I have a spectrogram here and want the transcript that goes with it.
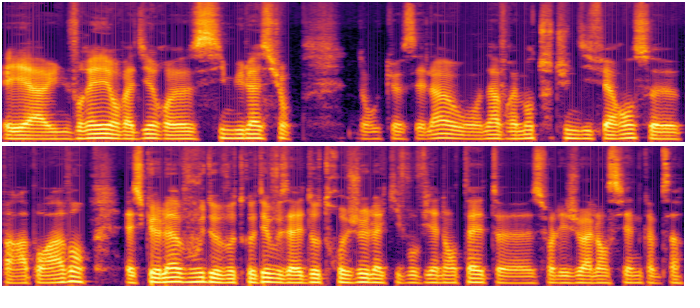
et à une vraie on va dire simulation donc c'est là où on a vraiment toute une différence par rapport à avant. Est-ce que là, vous, de votre côté, vous avez d'autres jeux là qui vous viennent en tête sur les jeux à l'ancienne comme ça?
